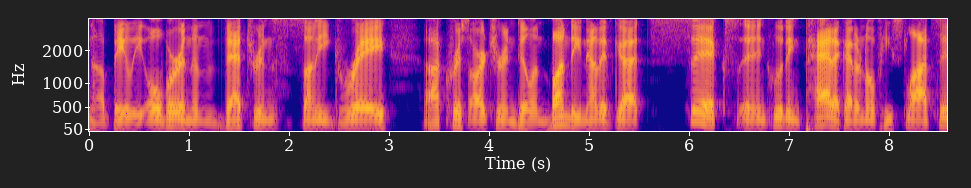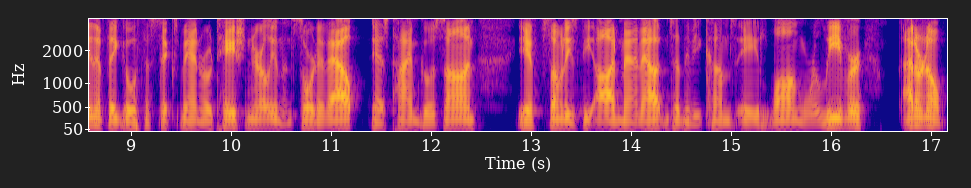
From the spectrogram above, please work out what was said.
uh, Bailey Ober, and then veterans Sonny Gray, uh, Chris Archer, and Dylan Bundy. Now they've got six, including Paddack. I don't know if he slots in if they go with the six man rotation early and then sort it out as time goes on. If somebody's the odd man out and suddenly becomes a long reliever, I don't know.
